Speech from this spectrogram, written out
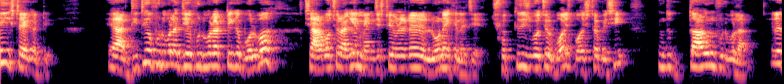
এই স্ট্রাইকারটি আর দ্বিতীয় ফুটবলার, যে ফুটবলারটিকে বলব, চার বছর আগে ম্যানচেস্টার ইউনাইটেড লোনে খেলেছে। ছত্রিশ বছর বয়স, বয়সটা বেশি, কিন্তু দারুণ ফুটবলার। এটা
